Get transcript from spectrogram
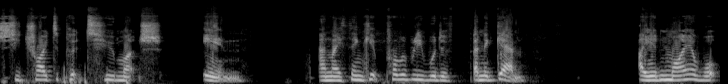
she tried to put too much in. And I think it probably would have, and again, I admire what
